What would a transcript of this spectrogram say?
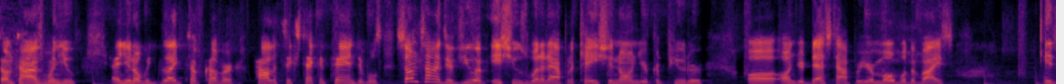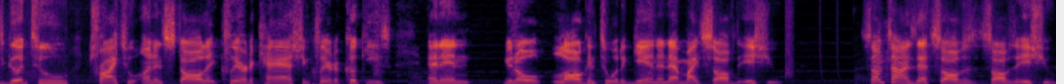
Sometimes when you and you know we like to cover politics, tech, and tangibles. Sometimes if you have issues with an application on your computer, uh, on your desktop or your mobile device, it's good to try to uninstall it, clear the cache, and clear the cookies, and then you know log into it again, and that might solve the issue. Sometimes that solves solves the issue.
